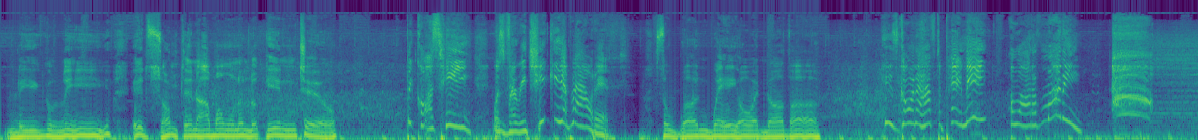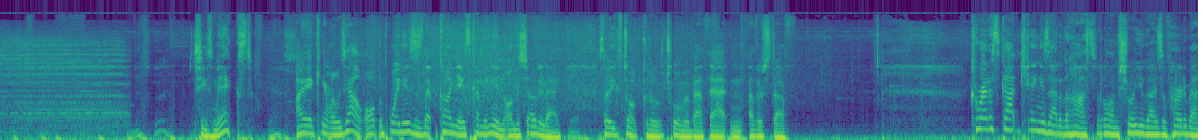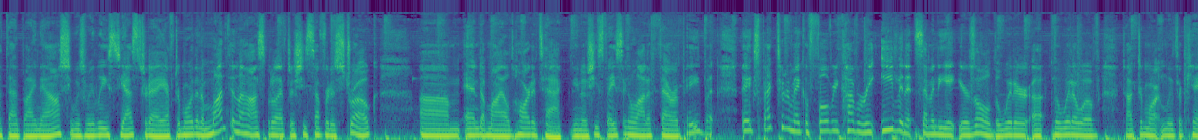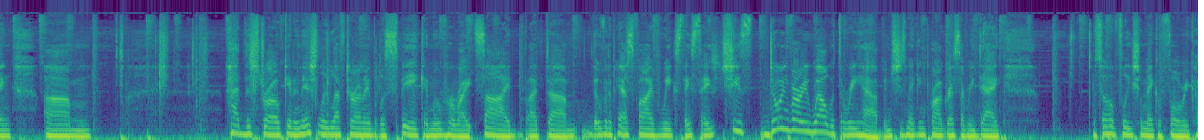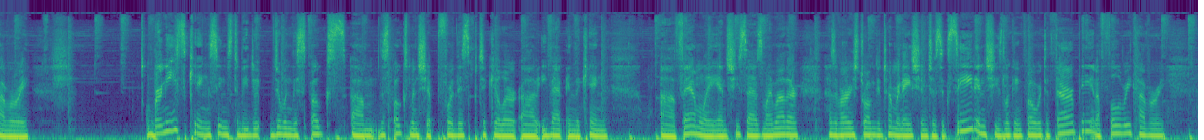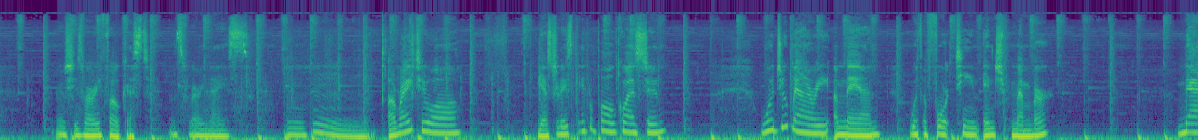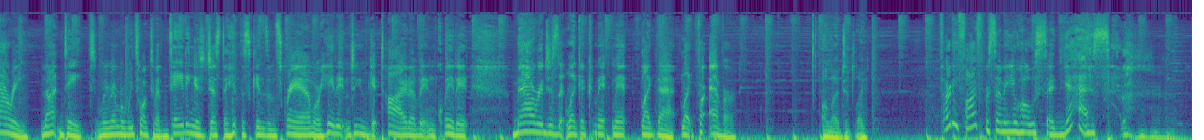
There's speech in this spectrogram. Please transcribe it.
Legally, it's something I want to look into. Because he was very cheeky about it. So one way or another, He's going to have to pay me a lot of money. Ah! That's good. She's mixed. Yes. I, I can't really tell. All the point is, is that Kanye's coming in on the show today, so he can talk to, to him about that and other stuff. Coretta Scott King is out of the hospital. I'm sure you guys have heard about that by now. She was released yesterday after more than a month in the hospital after she suffered a stroke um, and a mild heart attack. You know, she's facing a lot of therapy, but they expect her to make a full recovery even at 78 years old. The widow, uh, the widow of Dr. Martin Luther King. Um, had the stroke and initially left her unable to speak and move her right side. But um, over the past five weeks, they say she's doing very well with the rehab and she's making progress every day. So hopefully she'll make a full recovery. Bernice King seems to be do- doing the spokes um, the spokesmanship for this particular uh, event in the King uh, family, and she says my mother has a very strong determination to succeed, and she's looking forward to therapy and a full recovery. And she's very focused. That's very nice. hmm All right, you all. Yesterday's people poll question: Would you marry a man with a 14 inch member? Marry, not date. Remember, we talked about dating is just to hit the skins and scram or hit it until you get tired of it and quit it. Marriage is like a commitment like that, like forever. Allegedly. 35% of you hosts said yes.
